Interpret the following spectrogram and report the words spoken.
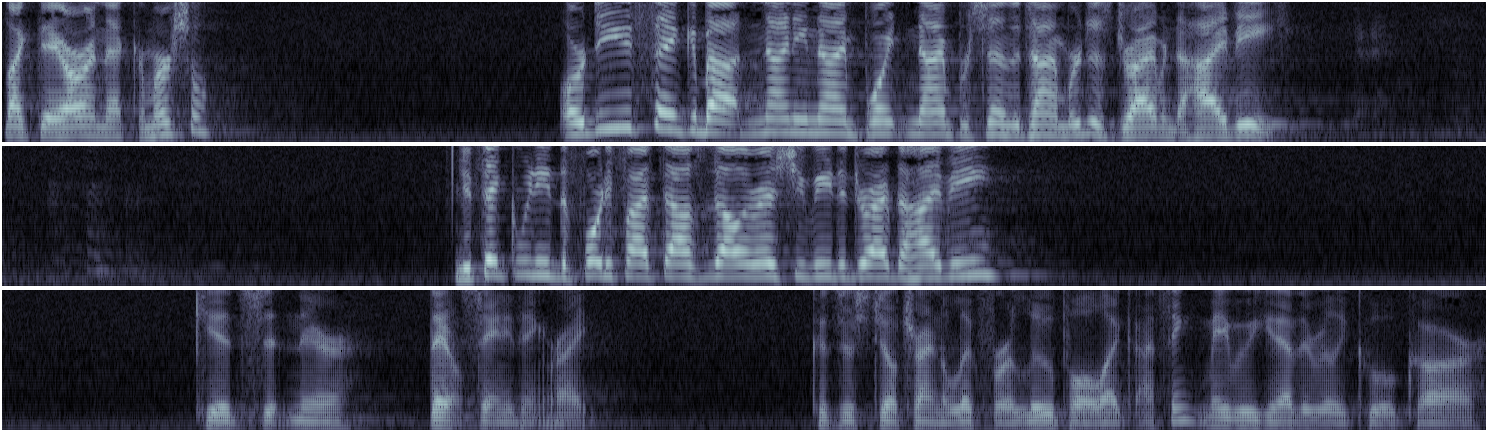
like they are in that commercial? Or do you think about 99.9% of the time we're just driving to Hy-Vee? You think we need the $45,000 SUV to drive to Hy-Vee? Kids sitting there, they don't say anything right because they're still trying to look for a loophole. Like, I think maybe we could have the really cool car.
